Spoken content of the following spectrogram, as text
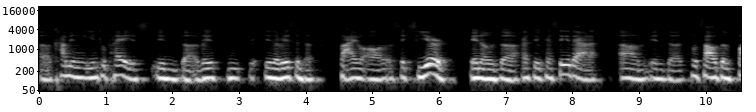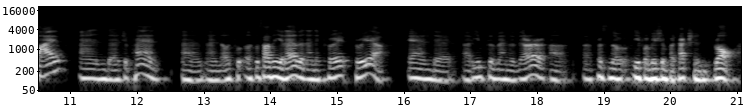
uh, coming into place in the recent in the recent five or six years. You know, the as you can see that um, in the 2005 and Japan and and uh, 2011 and Korea, Korea and uh, implemented their personal information protection law.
